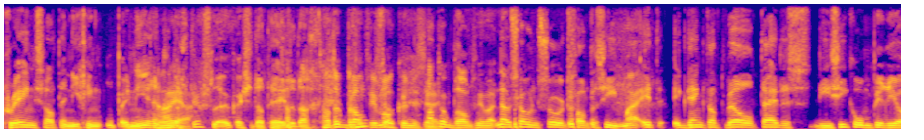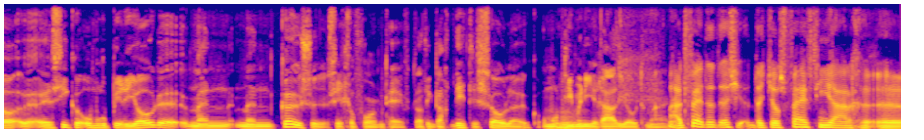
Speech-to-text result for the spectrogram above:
crane zat en die ging op en neer. En Ah, toen ja. dacht ik, dat is leuk als je dat de hele dag... had ook brandweerman kunnen zijn. Had ook brandweerman. Nou, zo'n soort fantasie. Maar het- ik denk dat wel tijdens die ziekenomperio- eh, zieke omroepperiode... Mijn, mijn keuze zich gevormd heeft. Dat ik dacht, dit is zo leuk om op die manier radio te maken. Maar het feit dat, als je, dat je als 15-jarige eh,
